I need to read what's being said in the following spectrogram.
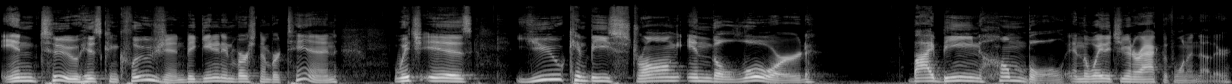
into his conclusion, beginning in verse number 10, which is you can be strong in the Lord by being humble in the way that you interact with one another.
